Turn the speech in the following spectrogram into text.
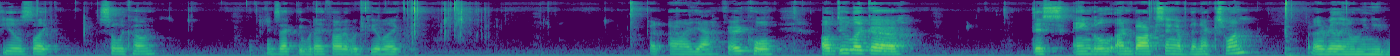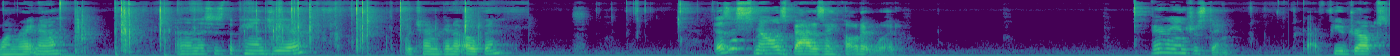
Feels like silicone. Exactly what I thought it would feel like. But uh, yeah, very cool. I'll do like a this angle unboxing of the next one, but I really only need one right now. And then this is the Pangea, which I'm gonna open. Doesn't smell as bad as I thought it would. Very interesting. Got a few drops.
